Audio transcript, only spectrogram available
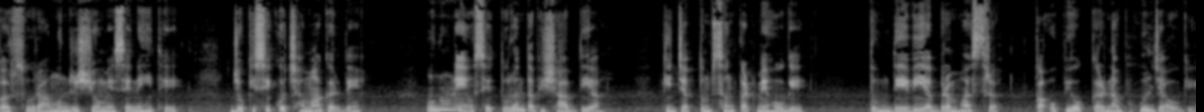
परशुराम उन ऋषियों में से नहीं थे जो किसी को क्षमा कर दें। उन्होंने उसे तुरंत अभिशाप दिया कि जब तुम संकट में होगे, तुम देवी या ब्रह्मास्त्र का उपयोग करना भूल जाओगे।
